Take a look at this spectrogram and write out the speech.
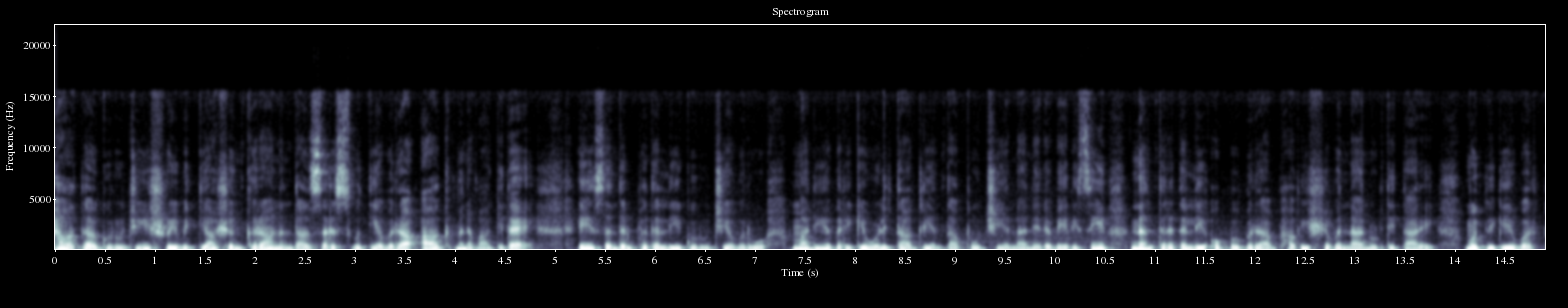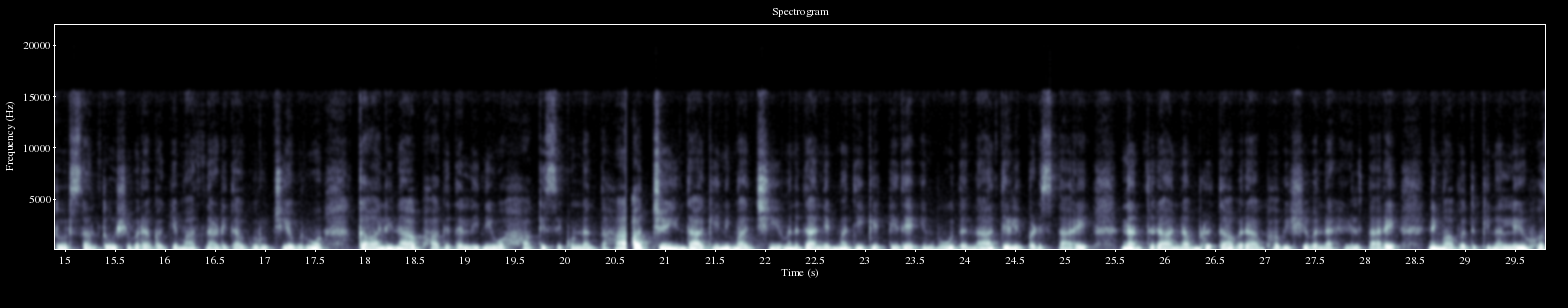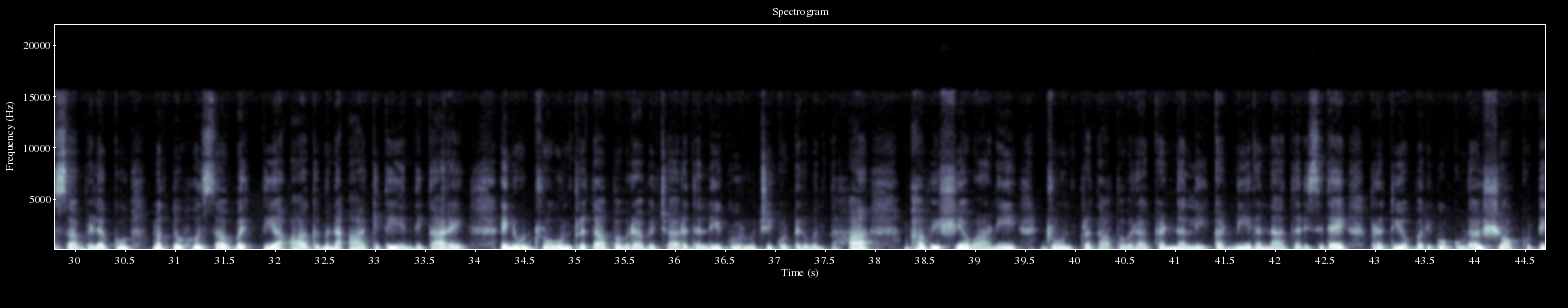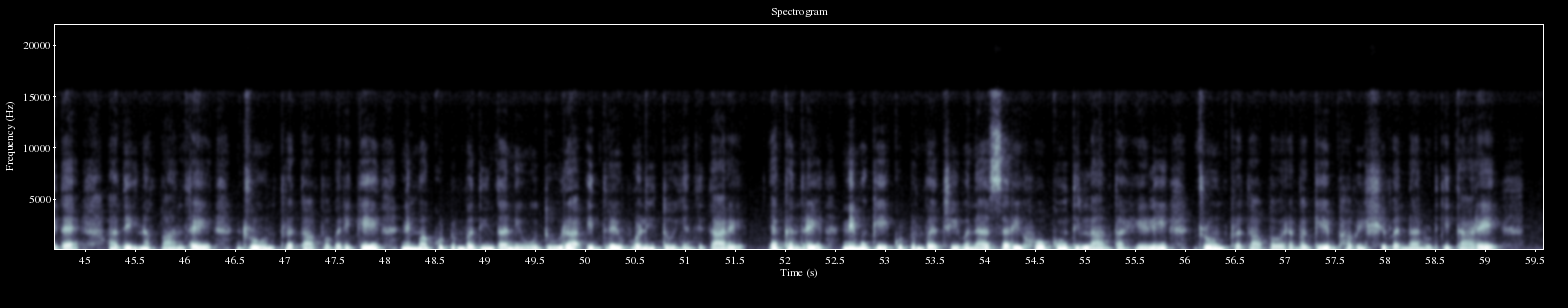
ಖ್ಯಾತ ಗುರುಜಿ ಶ್ರೀ ವಿದ್ಯಾಶಂಕರಾನಂದ ಸರಸ್ವತಿಯವರ ಆಗಮನವಾಗಿದೆ. ಈ ಸಂದರ್ಭದಲ್ಲಿ ಗುರೂಜಿಯವರು ಮನೆಯವರಿಗೆ ಒಳಿತಾಗ್ಲಿ ಅಂತ ಪೂಜೆಯನ್ನು ನೆರವೇರಿಸಿ ನಂತರದಲ್ಲಿ ಒಬ್ಬೊಬ್ಬರ ಭವಿಷ್ಯವನ್ನ ನುಡಿದಿದ್ದಾರೆ. ಮೊದಲಿಗೆ ವರ್ತೂರ್ ಸಂತೋಷ್ ಅವರ ಬಗ್ಗೆ ಮಾತನಾಡಿದ ಗುರೂಜಿಯವರು, ಕಾಲಿನ ಭಾಗದಲ್ಲಿ ನೀವು ಹಾಕಿಸಿಕೊಂಡಂತಹ ಅಜ್ಜೆಯಿಂದಾಗಿ ನಿಮ್ಮ ಜೀವನದ ನೆಮ್ಮದಿಗೆಟ್ಟಿದೆ ಎಂಬುದನ್ನು ತಿಳಿಪಡಿಸ್ತಾರೆ. ನಂತರ ನಮೃತ ಅವರ ಭವಿಷ್ಯವನ್ನ ಹೇಳ್ತಾರೆ. ನಿಮ್ಮ ಬದುಕಿನಲ್ಲಿ ಹೊಸ ಬೆಳಕು ಮತ್ತು ಹೊಸ ವ್ಯಕ್ತಿಯ ಆಗಮನ ಆಗಿದೆ ಎಂದಿದ್ದಾರೆ. ಇನ್ನು ಡ್ರೋನ್ ಪ್ರತಾಪ್ ಅವರ ವಿಚಾರದಲ್ಲಿ ಗುರೂಜಿ ಕೊಟ್ಟಿರುವಂತಹ ಭವಿಷ್ಯವಾಣಿ ಡ್ರೋನ್ ಪ್ರತಾಪ್ ಅವರ ಕಣ್ಣಲ್ಲಿ ಕಣ್ಣೀರನ್ನ ತರಿಸಿದೆ ಪ್ರತಿಯೊಬ್ಬರಿಗೂ ಕೂಡ ಶಾಕ್ ಕೊಟ್ಟಿದೆ ಅದೇನಪ್ಪ ಅಂದರೆ ಡ್ರೋನ್ ಪ್ರತಾಪ್ ಅವರಿಗೆ ನಿಮ್ಮ ಕುಟುಂಬದಿಂದ ನೀವು ದೂರ ಇದ್ರೆ ಒಳಿತು ಎಂದಿದ್ದಾರೆ. ಯಾಕಂದರೆ ನಿಮಗೆ ಕುಟುಂಬ ಜೀವನ ಸರಿ ಹೋಗೋದಿಲ್ಲ ಅಂತ ಹೇಳಿ ಡ್ರೋನ್ ಪ್ರತಾಪ್ ಅವರ ಬಗ್ಗೆ ಭವಿಷ್ಯವನ್ನ ನುಡಿದಿದ್ದಾರೆ.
